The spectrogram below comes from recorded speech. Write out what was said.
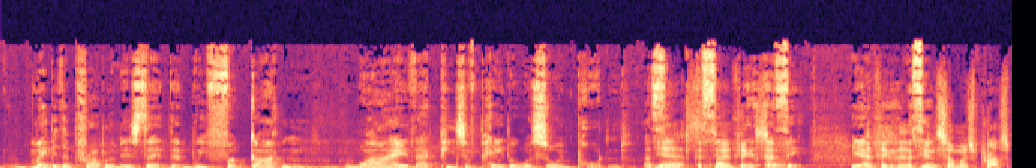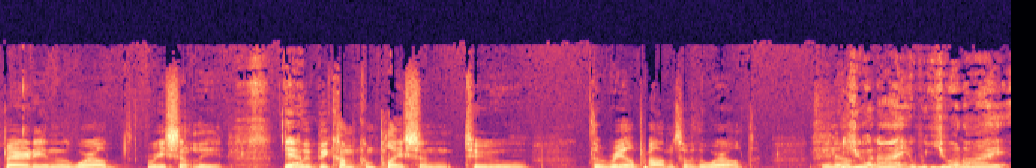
maybe the problem is that, that, we've forgotten why that piece of paper was so important. I think, yes, I think, I think so. I think, yeah, I think there's I think, been so much prosperity in the world recently that yeah. we've become complacent to the real problems of the world. You know, you and I, you and I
